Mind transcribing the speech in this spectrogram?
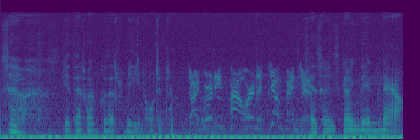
So, get that one because that's really important. Diverting power to jump engines. Okay, so he's going there now.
